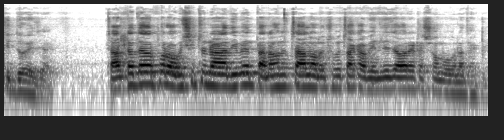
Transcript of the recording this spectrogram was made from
সিদ্ধ হয়ে যায়। চালটা দেওয়ার পর অবশ্যই একটু নাড়া দিবেন, তা না হলে চাল অনেক সময় চাকা বেঁধে যাওয়ার একটা সম্ভাবনা থাকে।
